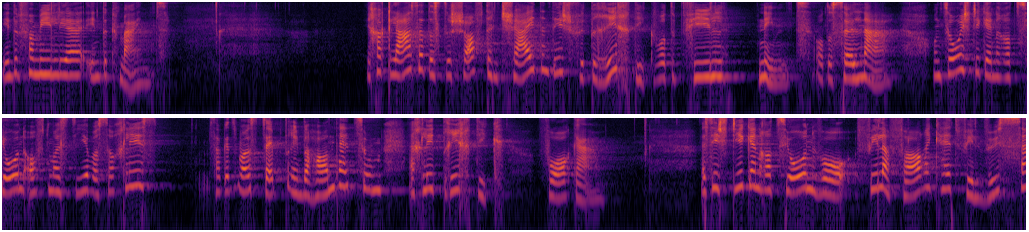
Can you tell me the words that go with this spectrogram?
in der Familie, in der Gemeinde. Ich habe gelesen, dass das Schaft entscheidend ist für die Richtung, die der Pfeil nimmt oder soll nehmen. Und so ist die Generation oftmals die, die so ein bisschen, sag jetzt mal, das Zepter in der Hand hat, um ein bisschen die Richtung vorzugeben. Es ist die Generation, die viel Erfahrung hat, viel Wissen,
